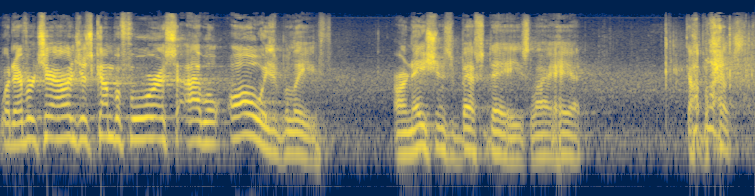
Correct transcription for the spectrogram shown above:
Whatever challenges come before us, I will always believe our nation's best days lie ahead. God bless.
